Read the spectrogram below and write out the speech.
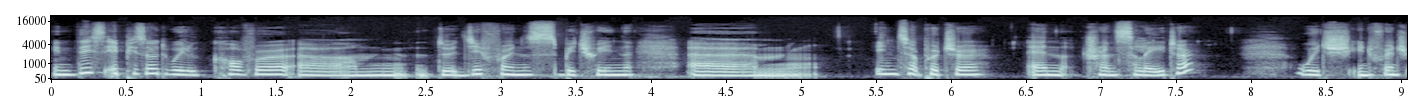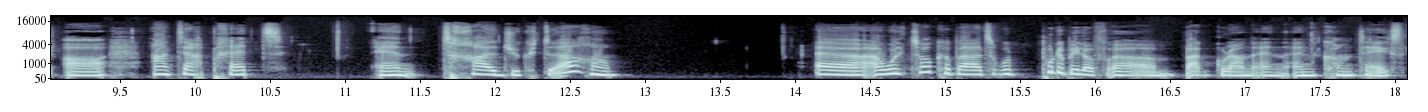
In this episode we'll cover um, the difference between um, interpreter and translator which in French are interprète and traducteur. Uh, I will talk about, we'll put a bit of uh, background and, and context.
